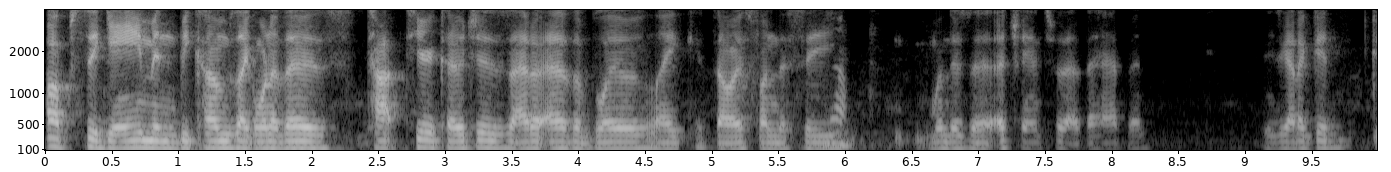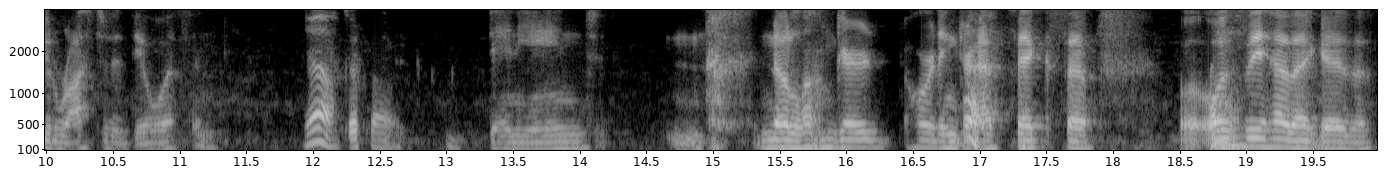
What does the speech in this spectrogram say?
ups the game and becomes like one of those top tier coaches out of, out of the blue. Like it's always fun to see yeah. when there's a, a chance for that to happen. He's got a good good roster to deal with and yeah, definitely. Danny Ainge no longer hoarding draft picks, so we'll, we'll, see how that goes with,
